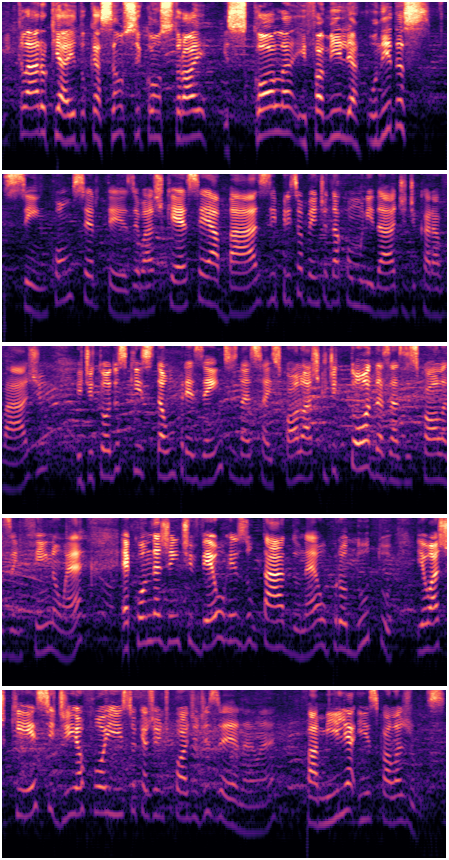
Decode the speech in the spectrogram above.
E claro que a educação se constrói escola e família unidas? Sim, com certeza. Eu acho que essa é a base, principalmente da comunidade de Caravaggio e de todos que estão presentes nessa escola. Eu acho que de todas as escolas, enfim, não é? É quando a gente vê o resultado, né? O produto. E eu acho que esse dia foi isso que a gente pode dizer, não é? Família e escola juntos.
